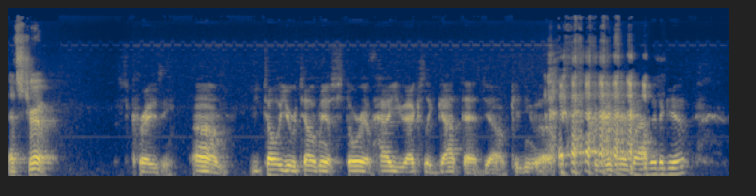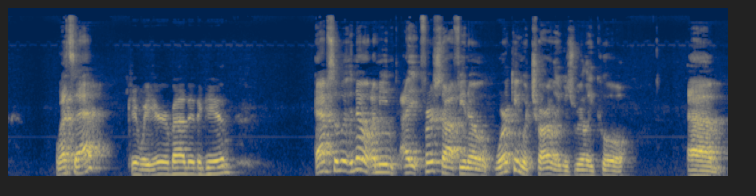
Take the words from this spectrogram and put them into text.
That's true. It's crazy. Um, you told you were telling me a story of how you actually got that job. Can you, uh, can we hear about it again? What's that? Can we hear about it again? Absolutely. No, I mean, I first off, you know, working with Charlie was really cool. Um,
